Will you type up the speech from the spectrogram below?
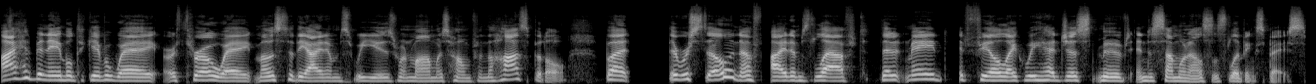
I had been able to give away or throw away most of the items we used when mom was home from the hospital, but there were still enough items left that it made it feel like we had just moved into someone else's living space.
